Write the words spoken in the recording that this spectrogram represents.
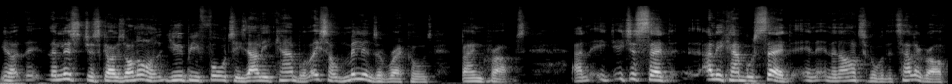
You know, the, the list just goes on and on. UB40s, Ali Campbell. They sold millions of records, bankrupt. And it, just said, Ali Campbell said in, in an article with the Telegraph,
